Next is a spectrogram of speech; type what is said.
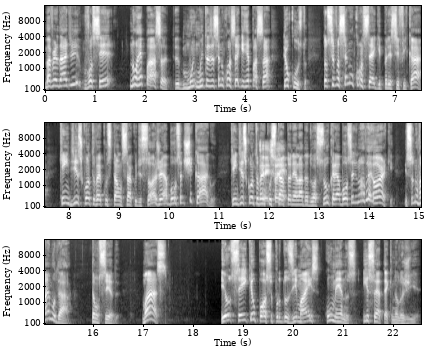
na verdade você não repassa. Muitas vezes você não consegue repassar teu custo. Então, se você não consegue precificar, quem diz quanto vai custar um saco de soja é a Bolsa de Chicago. Quem diz quanto vai é custar a tonelada do açúcar é a Bolsa de Nova York. Isso não vai mudar tão cedo. Mas eu sei que eu posso produzir mais com menos. Isso é a tecnologia.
